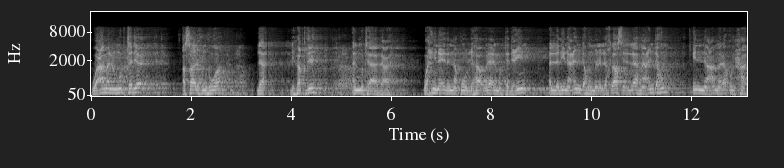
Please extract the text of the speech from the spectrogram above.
وعمل المبتدع أصالح هو لا لفقده المتابعة. وحينئذ نقول لهؤلاء المبتدعين الذين عندهم من الإخلاص لله ما عندهم إن عملكم حال.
